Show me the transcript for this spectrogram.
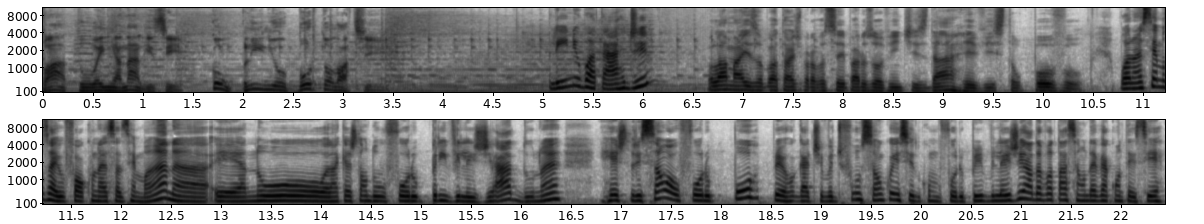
Fato em análise, com Plínio Bortolotti. Plínio, boa tarde. Olá, Maísa, boa tarde para você e para os ouvintes da revista O Povo. Bom, nós temos aí o foco nessa semana é, no, na questão do foro privilegiado, né? Restrição ao foro por prerrogativa de função, conhecido como foro privilegiado. A votação deve acontecer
